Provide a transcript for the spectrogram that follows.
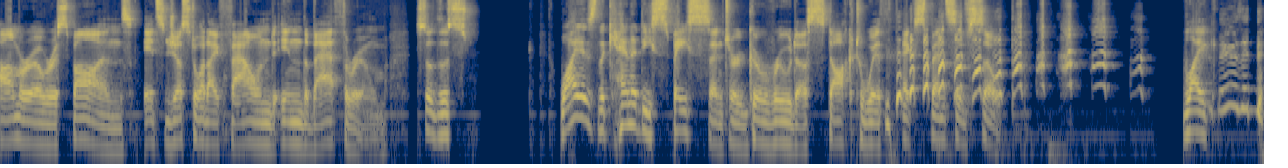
Amuro responds, It's just what I found in the bathroom. So this. why is the Kennedy Space Center Garuda stocked with expensive soap? Like Maybe it was a,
